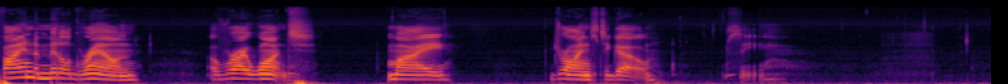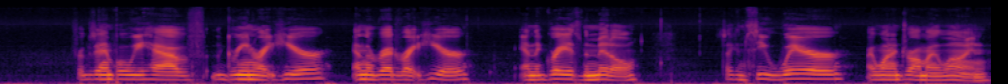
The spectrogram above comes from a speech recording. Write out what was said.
find a middle ground of where I want my drawings to go. Let's see. For example, we have the green right here, and the red right here, and the gray is the middle. So I can see where I want to draw my line.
